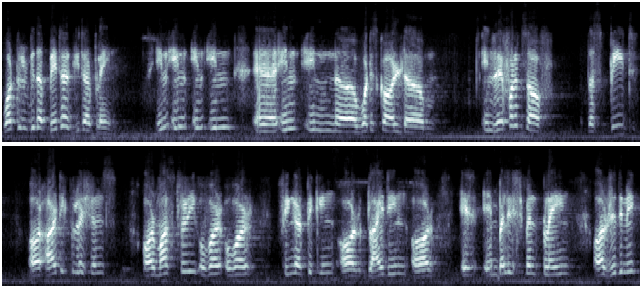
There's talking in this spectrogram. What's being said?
what will be the better guitar playing. In in in in uh, in in uh, what is called um, in reference of the speed or articulations or mastery over over finger picking or gliding or embellishment playing or rhythmic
